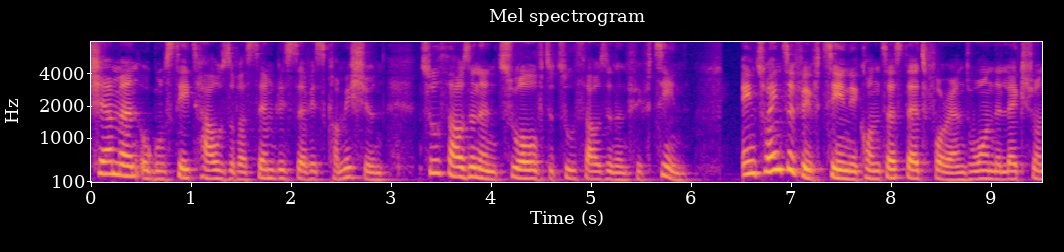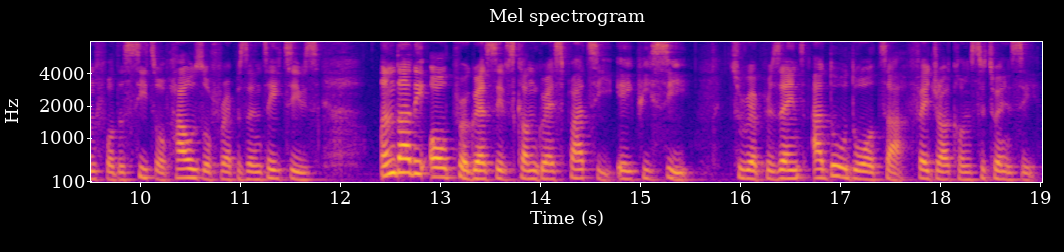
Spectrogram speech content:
Chairman Ogun State House of Assembly Service Commission 2012 to 2015. In 2015, he contested for and won election for the seat of House of Representatives under the All Progressives Congress Party APC to represent Ado-Odo-Ota Federal Constituency.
